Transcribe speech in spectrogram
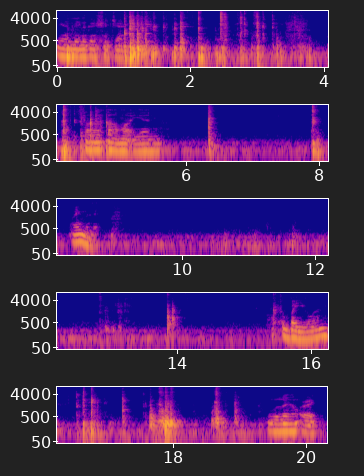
Ayan, lalagay siya dyan. Sana tama yan. Ay, mali. Ito ba yun? Gulo ng earth.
